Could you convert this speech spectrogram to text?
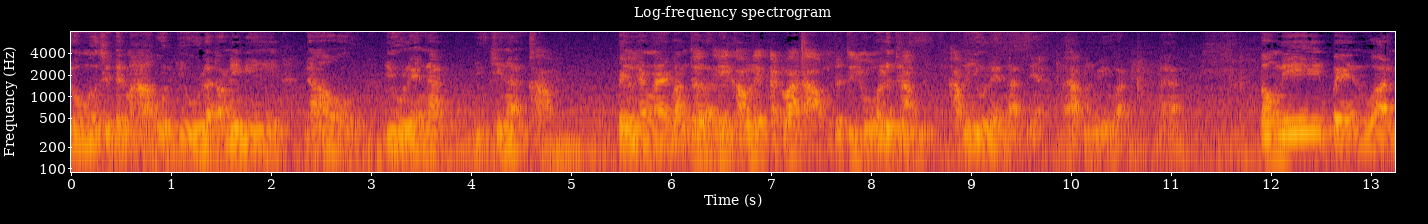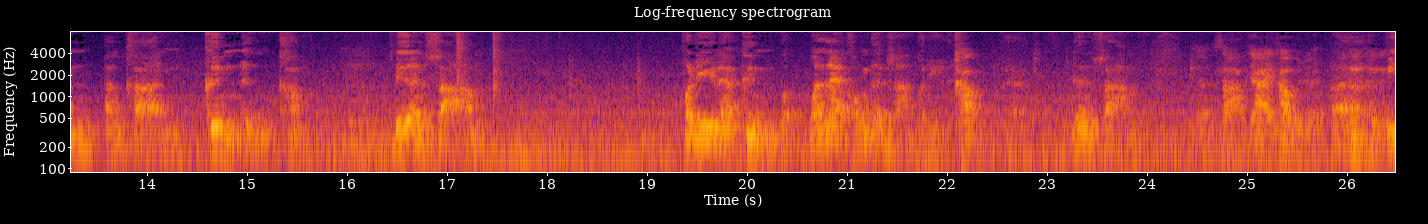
ดวงเมืองซึ่งเป็นมหาอุดอยู่ แล้วตอนนี้มีดาวยูเรนัสอยู่ที่นั่นครับเป็นยังไงบ้างเถเรื่องอะที่เขาเรียกกันว่าดาวมฤตยูมฤตครับยูครับมฤตยูเรนัสเนี่ยนะครับมันมีวันนะครับ ตรงนี้เป็นวันอังคารขึ้นหนึ่งค่อืมำเดือนสามพอดีแล้วขึ้นวันแรกของเดือนสามพอดีเลยครับนะเดือนสามสามย้ายเข้าไปด้วยอ่าปี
